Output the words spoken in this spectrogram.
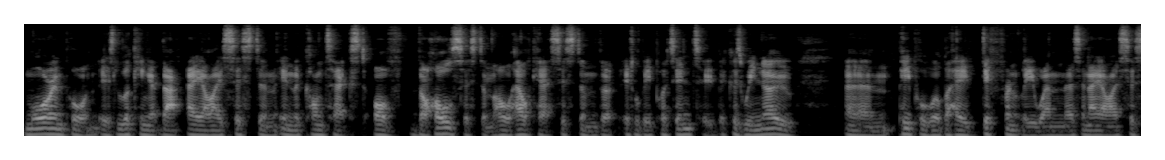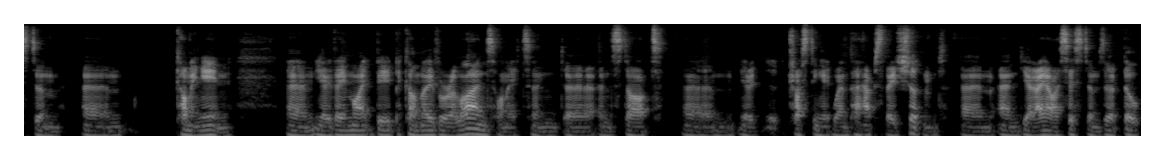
more important is looking at that AI system in the context of the whole system, the whole healthcare system that it'll be put into, because we know um, people will behave differently when there's an AI system um, coming in. Um, you know, they might be become over reliant on it and uh, and start um, you know, trusting it when perhaps they shouldn't. Um, and know, AI systems are built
